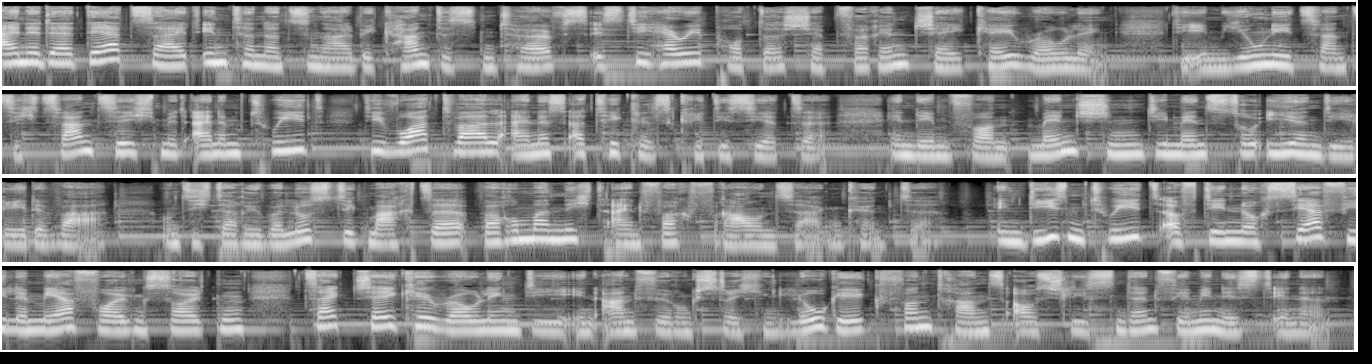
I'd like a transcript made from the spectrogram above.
Eine der derzeit international bekanntesten TERFs ist die Harry Potter-Schöpferin J.K. Rowling, die im Juni 2020 mit einem Tweet die Wortwahl eines Artikels kritisierte, in dem von Menschen, die menstruieren, die Rede war und sich darüber lustig machte, warum man nicht einfach Frauen sagen könnte. In diesem Tweet, auf den noch sehr viele mehr folgen sollten, zeigt J.K. Rowling die in Anführungsstrichen Logik von transausschließenden Feministinnen.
